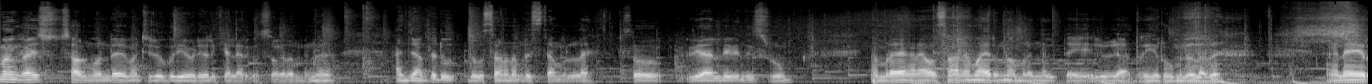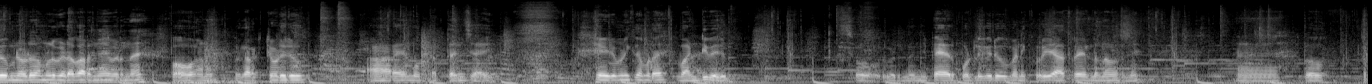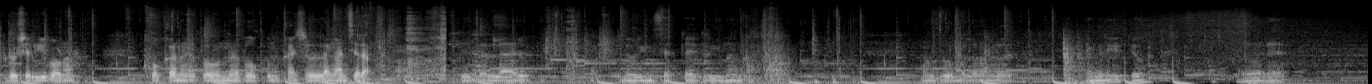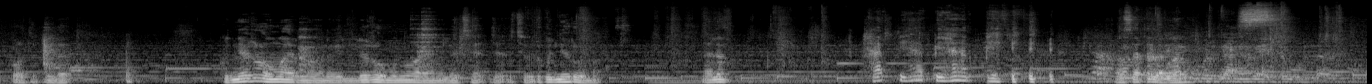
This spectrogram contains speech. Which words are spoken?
Good morning guys ഷാൽമോറിന്റെ മറ്റൊരു പുതിയ വീഡിയോയിലേക്ക് എല്ലാവർക്കും സ്വാഗതം. ഇന്ന് അഞ്ചാമത്തെ ദിവസമാണ് നമ്മുടെ ഇസ്താംബുളിലെ. So we are living this room നമ്മുടെ അങ്ങനെ അവസാനമായിരുന്നു നമ്മുടെ ഇന്നലത്തെ ഒരു രാത്രി ഈ റൂമിലുള്ളത്. അങ്ങനെ ഈ റൂമിനോട് നമ്മൾ വിട പറഞ്ഞ് ഇവിടുന്ന് പോവാണ്. ഇപ്പോൾ കറക്റ്റോടെ ഒരു ആറ് മുപ്പത്തഞ്ചായി. ഏഴ് മണിക്ക് നമ്മുടെ വണ്ടി വരും. സോ ഇവിടുന്ന് ഇനിയിപ്പോൾ എയർപോർട്ടിലേക്ക് ഒരു മണിക്കൂർ യാത്ര ഉണ്ടെന്ന് പറഞ്ഞ് അപ്പോൾ കപ്പഡോഷ്യയിലേക്ക് പോണ പോക്കാണ്. പോകുന്ന പോക്കും കാഴ്ചകളെല്ലാം കാണിച്ചു തരാം. ഇതെല്ലാവരും സെറ്റ് സെറ്റായിട്ടിരിക്കുന്നുണ്ട് നമുക്ക് റൂമെല്ലാം നമ്മൾ എങ്ങനെ കിട്ടും അതുപോലെ കൊടുത്തിട്ടുണ്ട്. കുഞ്ഞൊരു റൂമായിരുന്നു അങ്ങനെ വലിയൊരു റൂമെന്ന് പറയാനില്ല ഒരു കുഞ്ഞു റൂം എന്നാലും ഹാപ്പി ഹാപ്പി ഹാപ്പി. സെറ്റല്ലേ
